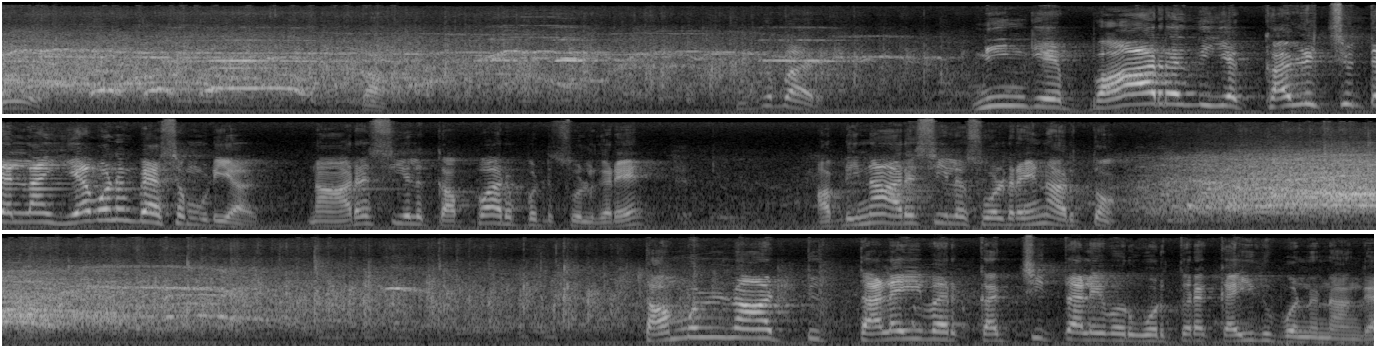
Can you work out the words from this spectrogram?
ஏ, நீங்க பாரதிய கழிச்சிட்டெல்லாம் எவனும் பேச முடியாது. நான் அரசியலுக்கு அப்பாற்பட்டு சொல்கிறேன். அப்படின்னா அரசியலை சொல்றேன்னு அர்த்தம். தமிழ்நாட்டு தலைவர் கட்சி தலைவர் ஒருத்தரை கைது பண்ணுனாங்க.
